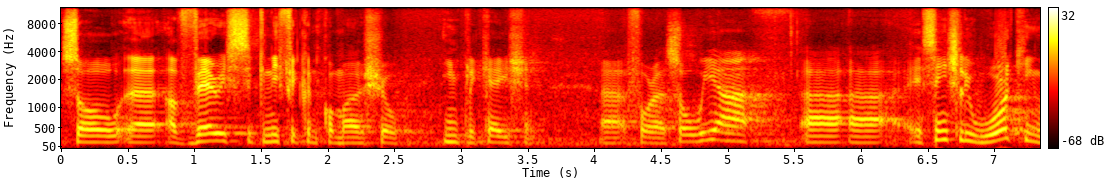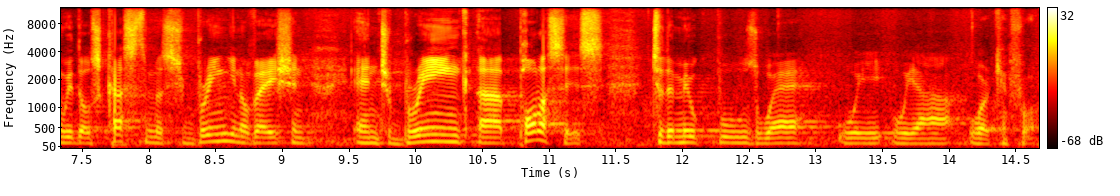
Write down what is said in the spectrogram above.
So uh, a very significant commercial implication uh, for us. So we are uh, uh essentially working with those customers to bring innovation and to bring uh, policies to the milk pools where we, we are working for.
